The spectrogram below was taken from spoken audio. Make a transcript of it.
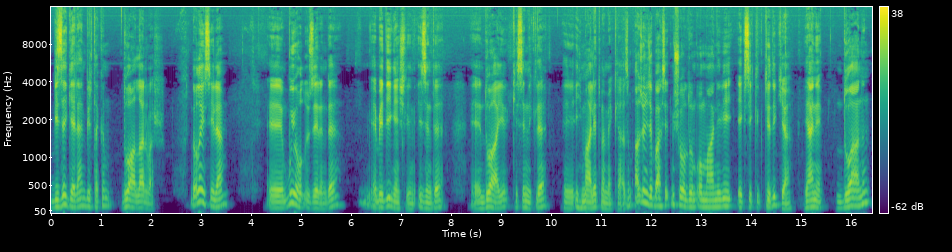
bize gelen bir takım dualar var. Dolayısıyla e, bu yol üzerinde ebedi gençliğin izinde e, duayı kesinlikle e, ihmal etmemek lazım. Az önce bahsetmiş olduğum o manevi eksiklik dedik ya. Yani duanın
